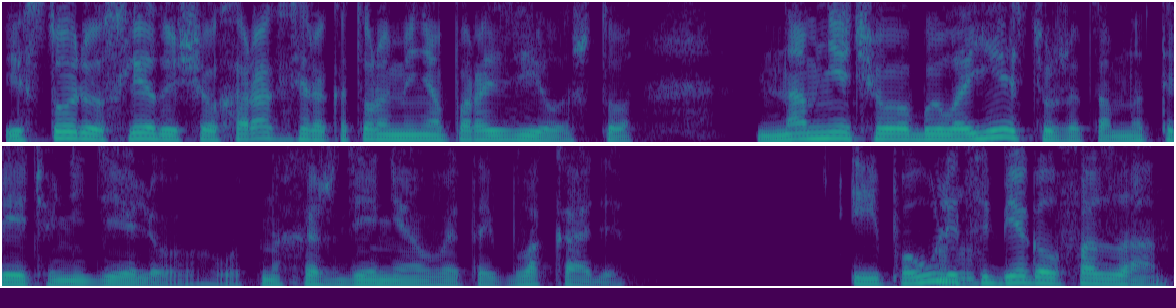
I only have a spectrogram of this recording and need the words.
историю следующего характера, которая меня поразила, что нам нечего было есть уже там на третью неделю вот, нахождения в этой блокаде. И по улице угу. бегал фазан.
